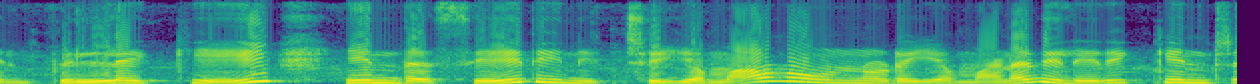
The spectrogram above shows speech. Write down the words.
என் பிள்ளைக்கு இந்த செய்தி நிச்சயமாக உன்னுடைய மனதில் இருக்கின்ற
